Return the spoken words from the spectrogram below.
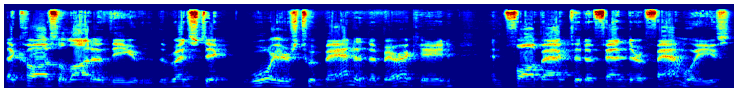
that caused a lot of the the Red Stick warriors to abandon the barricade and fall back to defend their families,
